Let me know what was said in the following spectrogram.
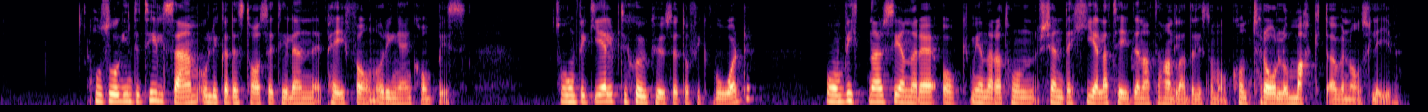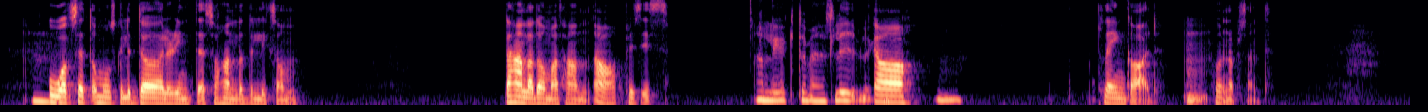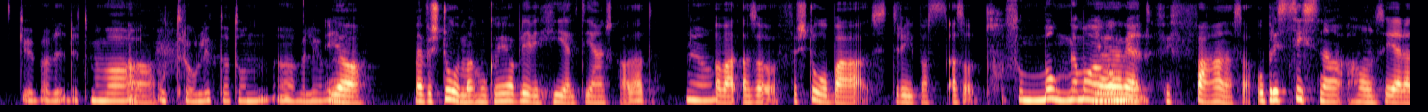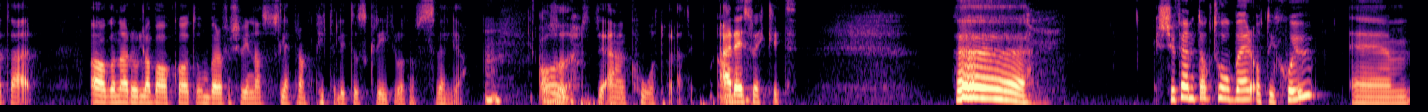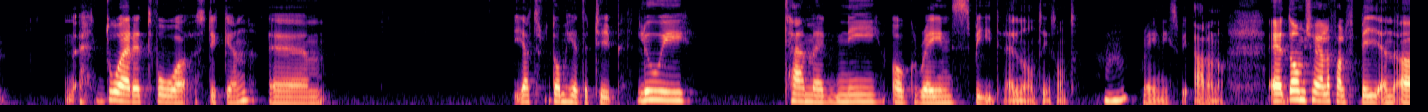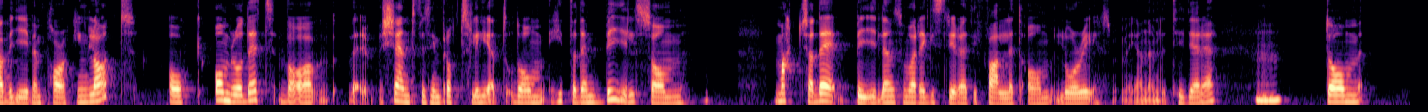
Hon såg inte till Sam och lyckades ta sig till en payphone och ringa en kompis. Så hon fick hjälp till sjukhuset och fick vård. Och hon vittnar senare och menar att hon kände hela tiden att det handlade liksom om kontroll och makt över någons liv. Oavsett om hon skulle dö eller inte så handlade det liksom... Det handlade om att han, ja precis. Han lekte med hennes liv. Liksom. Ja. Playing God. 100 procent. Gud vad vidrigt. Men vad otroligt att hon överlevde. Ja. Men förstå, man- hon kan ju ha blivit helt hjärnskadad. Ja. Av att, alltså, förstå bara strypas. Alltså, pff, Så många, många ja, jag gånger. vet. Fy fan alltså. Och precis när hon ser att där, ögonen rullar bakåt och hon börjar försvinna så släpper han pyttelite och skriker åt henne att svälja. Och så, det är han kåt på det. Typ. Nej, det är så äckligt. Uh, 25 oktober 87. ehm, då är det två stycken. ehm, jag de heter typ Louis Tamagni och Rain Speed eller någonting sånt. Rainy Speed, I don't know. Eh, de kör i alla fall förbi en övergiven parking lot. Och området var känt för sin brottslighet och de hittade en bil som matchade bilen som var registrerad i fallet om Laurie, som jag nämnde tidigare. De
